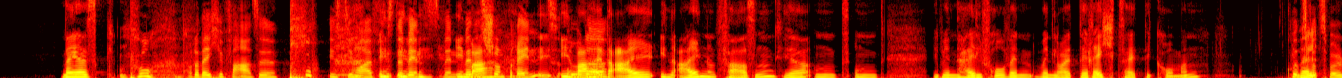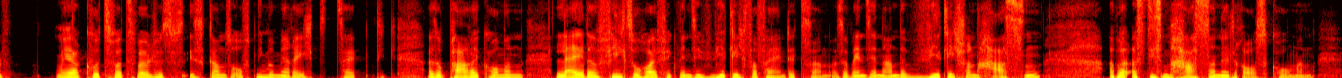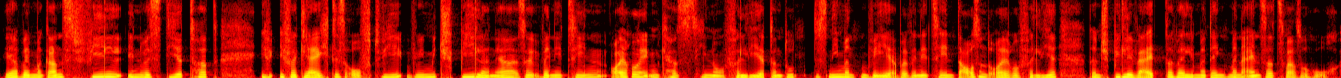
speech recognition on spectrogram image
Naja, es, puh. Oder welche Phase ist die häufigste, in, in, wenn, wenn, wenn es schon brennt? In Wahrheit all, in allen Phasen, ja, und, und ich bin heilfroh, wenn, wenn Leute rechtzeitig kommen. Kurz weil, vor zwölf? Ja, kurz vor zwölf ist, ist ganz oft nicht mehr, mehr rechtzeitig. Also Paare kommen leider viel zu häufig, wenn sie wirklich verfeindet sind. Also wenn sie einander wirklich schon hassen, aber aus diesem Hasser nicht rauskommen. Ja, wenn man ganz viel investiert hat, ich, ich vergleiche das oft wie, wie mit Spielern. Ja, also wenn ich 10 Euro im Casino verliere, dann tut das niemandem weh. Aber wenn ich 10.000 Euro verliere, dann spiele ich weiter, weil ich mir denke, mein Einsatz war so hoch.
